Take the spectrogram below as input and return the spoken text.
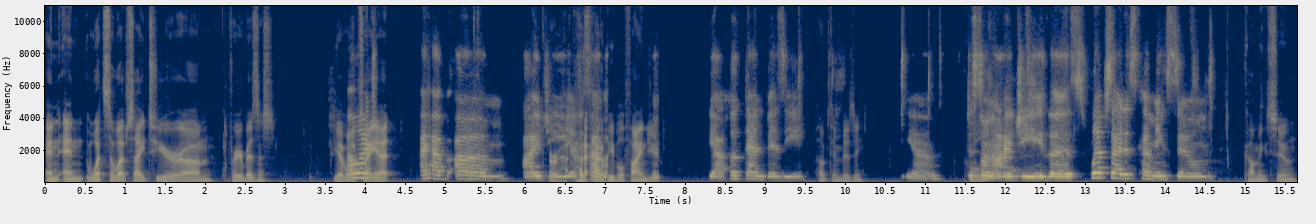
and and what's the website to your um for your business? Do you have a Oh, I website yet? I have um IG. Or just how, do, how do people find you? yeah, hooked and busy. Hooked and busy. Yeah, just Cool. on IG. The website is coming soon. Coming soon.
